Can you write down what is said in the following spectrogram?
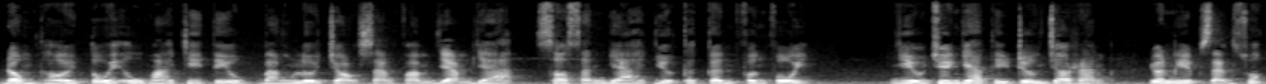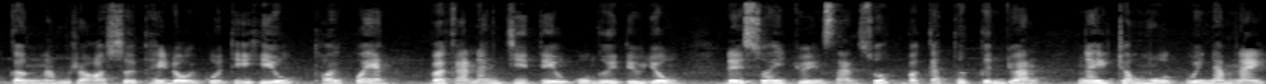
đồng thời tối ưu hóa chi tiêu bằng lựa chọn sản phẩm giảm giá, so sánh giá giữa các kênh phân phối. Nhiều chuyên gia thị trường cho rằng doanh nghiệp sản xuất cần nắm rõ sự thay đổi của thị hiếu, thói quen và khả năng chi tiêu của người tiêu dùng để xoay chuyển sản xuất và cách thức kinh doanh ngay trong mùa cuối năm này.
